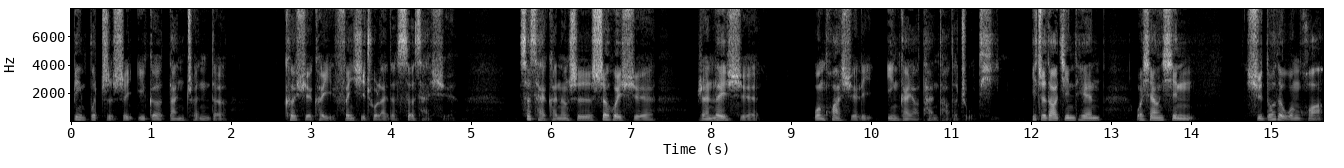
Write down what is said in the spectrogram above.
并不只是一个单纯的科学可以分析出来的色彩学，色彩可能是社会学、人类学、文化学里应该要探讨的主题。一直到今天。我相信许多的文化、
